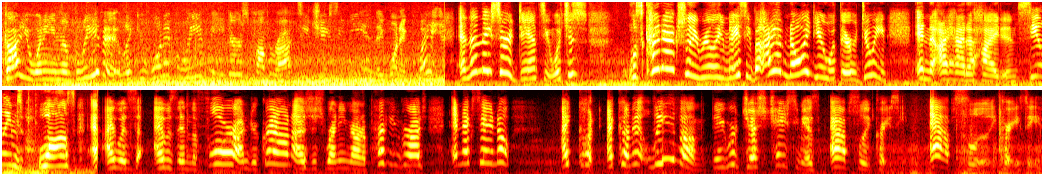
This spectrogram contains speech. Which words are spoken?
god, you wouldn't even believe it. Like you wouldn't believe me. There was paparazzi chasing me and they wouldn't quit. And then they started dancing, which is was kind of actually really amazing, but I have no idea what they were doing. And I had to hide in ceilings, walls. I was I was in the floor underground. I was just running around a parking garage. And next thing I know, I could I couldn't leave them. They were just chasing me. It was absolutely crazy. Absolutely crazy.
